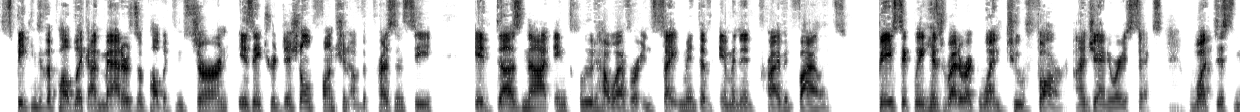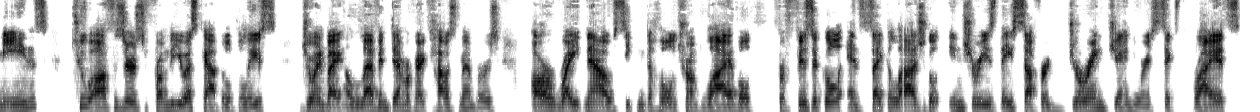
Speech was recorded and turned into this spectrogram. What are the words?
speaking to the public on matters of public concern is a traditional function of the presidency. It does not include, however, incitement of imminent private violence basically his rhetoric went too far on January 6th. What this means, two officers from the U.S. Capitol Police, joined by 11 Democratic House members, are right now seeking to hold Trump liable for physical and psychological injuries they suffered during January 6th riots.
